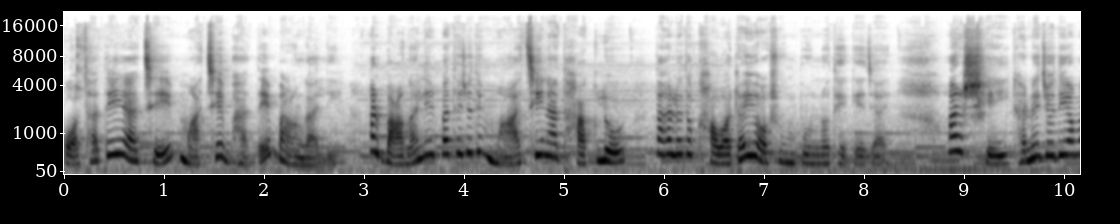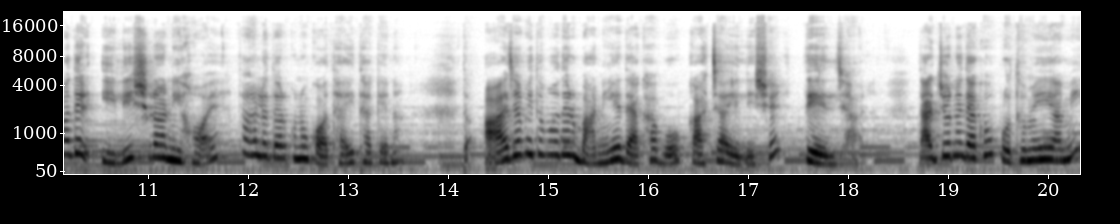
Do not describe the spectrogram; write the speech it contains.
কথাতেই আছে, মাছে ভাতে বাঙালি। আর বাঙালির পাতে যদি মাছই না থাকল, তাহলে তো খাওয়াটাই অসম্পূর্ণ থেকে যায়। আর সেইখানে যদি আমাদের ইলিশ রানি হয়, তাহলে তো আর কোনো কথাই থাকে না। তো আজ আমি তোমাদের বানিয়ে দেখাবো কাঁচা ইলিশের তেল ঝাল। তার জন্য দেখো, প্রথমেই আমি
